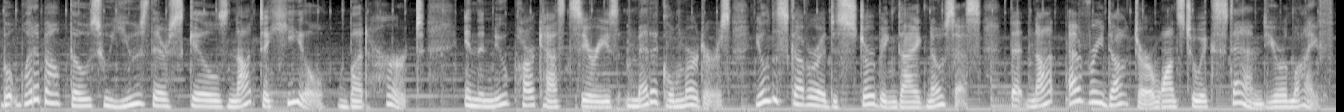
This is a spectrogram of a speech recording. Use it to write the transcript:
but what about those who use their skills not to heal, but hurt? In the new Parcast series, Medical Murders, you'll discover a disturbing diagnosis that not every doctor wants to extend your life.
